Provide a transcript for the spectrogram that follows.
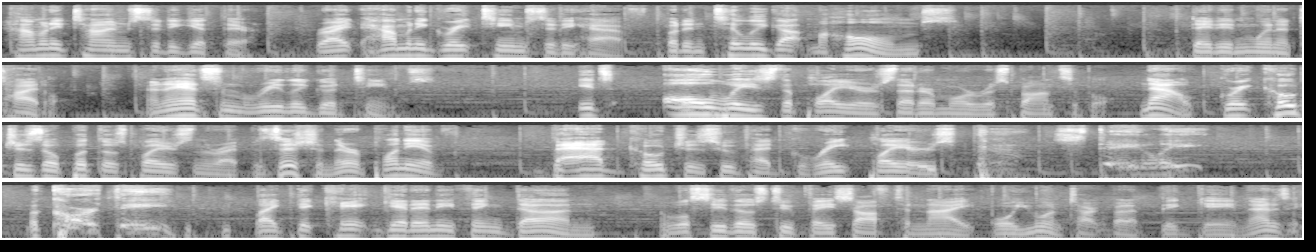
how many times did he get there? Right? How many great teams did he have? But until he got Mahomes, they didn't win a title. And they had some really good teams. It's always the players that are more responsible. Now, great coaches, they'll put those players in the right position. There are plenty of bad coaches who've had great players. Staley, McCarthy, like that can't get anything done. And we'll see those two face off tonight. Boy, you want to talk about a big game. That is a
